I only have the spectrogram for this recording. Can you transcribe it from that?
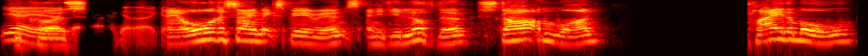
Yeah, Because yeah, I get that. I get that. I get They're all the same experience, and if you love them, start on one, play them all.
